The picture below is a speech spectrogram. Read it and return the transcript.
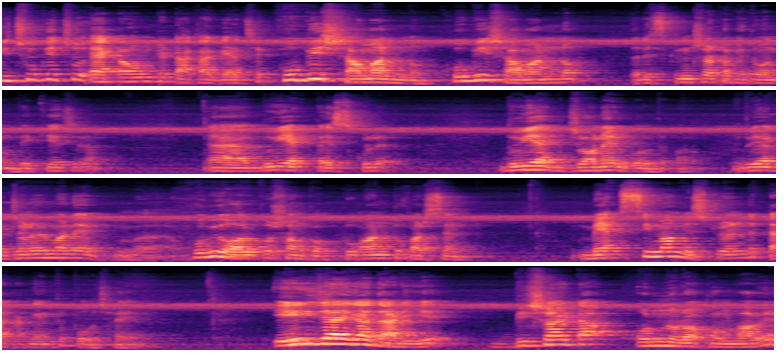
কিছু কিছু অ্যাকাউন্টে টাকা গেছে, খুবই সামান্য খুবই সামান্য। তার স্ক্রিনশট আমি তোমাদের দেখিয়েছিলাম। দুই একটা স্কুলে দুই একজনের বলতে পারো। দুই একজনের মানে খুবই অল্প সংখ্যক two one two percent maximum স্টুডেন্টদের টাকা কিন্তু পৌঁছায়নি এই জায়গা দাঁড়িয়ে বিষয়টা অন্যরকমভাবে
